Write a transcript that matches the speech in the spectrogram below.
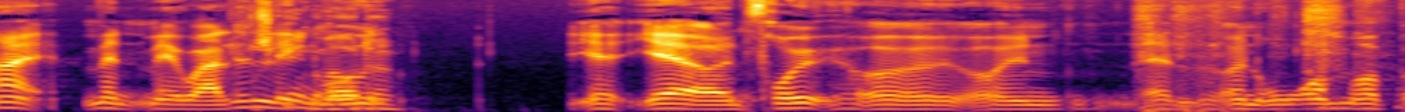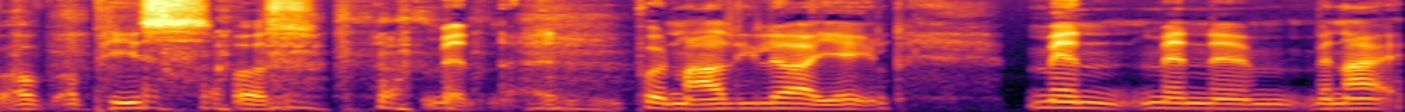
Nej, men, men jeg vil aldrig lægge ud. Ja, ja, og en frø, og, og, en, og en orm, og, og, og pis også, men, øh, på en meget lille areal. Men, men, øh, men nej,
